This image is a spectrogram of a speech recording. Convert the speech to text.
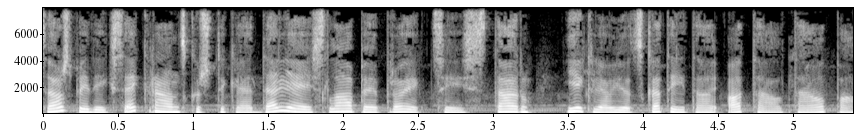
caurspīdīgs ekrāns, kurš tikai daļēji slāpē projekcijas staru, iekļaujot skatītāju attēlu telpā,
